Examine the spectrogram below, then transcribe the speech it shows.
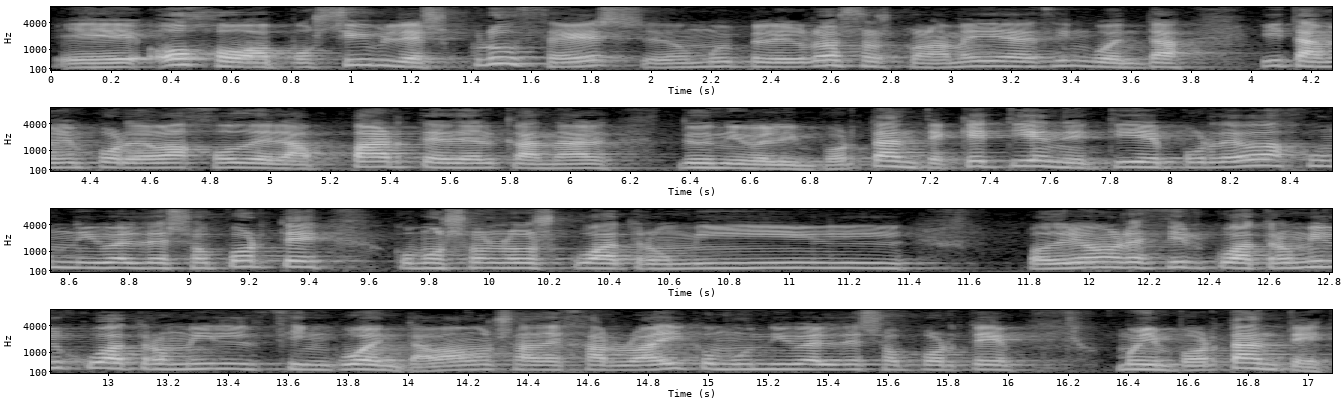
Eh, ojo a posibles cruces eh, muy peligrosos con la media de 50 y también por debajo de la parte del canal de un nivel importante. ¿Qué tiene? Tiene por debajo un nivel de soporte como son los 4000 podríamos decir 4.000, 4.050. Vamos a dejarlo ahí como un nivel de soporte muy importante.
